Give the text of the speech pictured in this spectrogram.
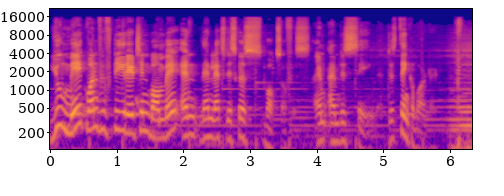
You make 150 rates in Bombay and then let's discuss box office. I'm, I'm just saying that. Just think about it.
